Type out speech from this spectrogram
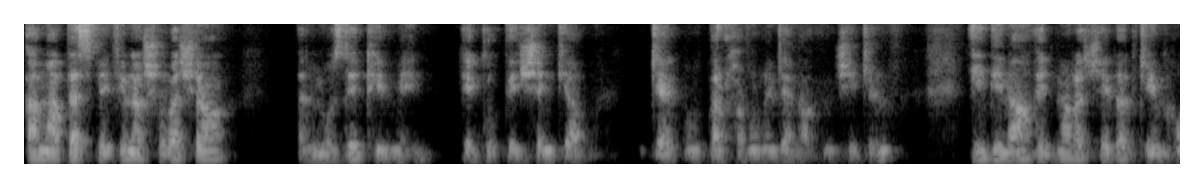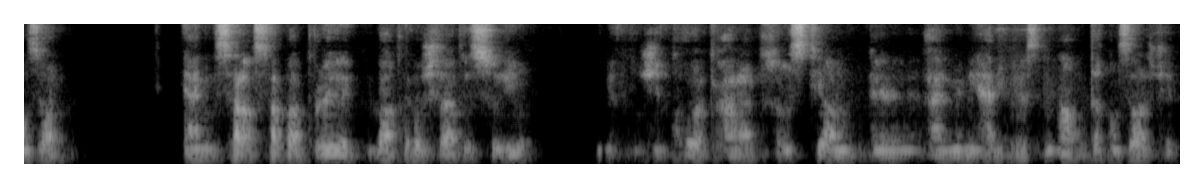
اما تصمیمگیری نشده شا المزده تیلمین ego پیشنگیا گل و برخوانون گل حکم چیکن این دینا هدمه را چیده گیم هزار یعنی مثال اصلا با کروی با کروشلات سوری جنکو عرب خلسطیان ارمنی هر گرس اینها بوده هزار شد.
